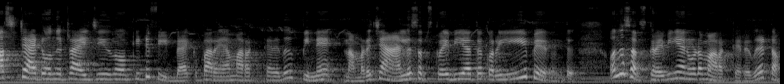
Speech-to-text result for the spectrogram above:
മസ്റ്റ് ആയിട്ട് ഒന്ന് ട്രൈ ചെയ്ത് നോക്കിയിട്ട് ഫീഡ്ബാക്ക് പറയാൻ മറക്കരുത്. പിന്നെ നമ്മുടെ ചാനൽ സബ്സ്ക്രൈബ് ചെയ്യാത്ത കുറേ പേരുണ്ട്. ഒന്ന് സബ്സ്ക്രൈബ് ചെയ്യാനൂടെ മറക്കരുത് കേട്ടോ.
